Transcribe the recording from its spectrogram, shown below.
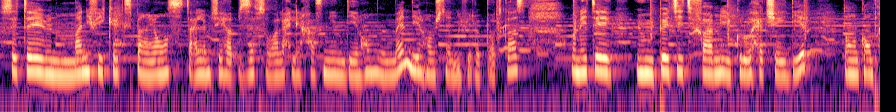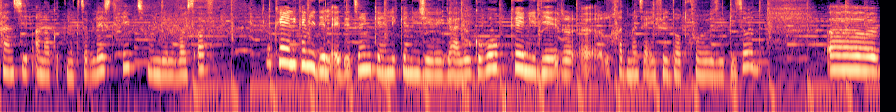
c'était une magnifique expérience تعلمت فيها بزاف صوالح اللي خاصني نديرهم وما نديرهمش تاني في البودكاست on était une petite famille كل واحد شي يدير donc en principe أنا كنت نكتب les scripts وندير ال voice off وكاين اللي كان يدير ال editing كاين اللي كان يجيري كاع le groupe كاين يدير الخدمه تاعي في دوطخ زيبيزود سقسي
